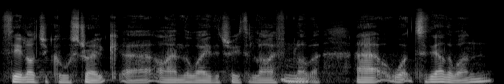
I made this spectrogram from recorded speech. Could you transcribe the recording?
theological stroke, uh, I am the way, the truth, the life, and blah, Mm. blah. Uh, what to the other one,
